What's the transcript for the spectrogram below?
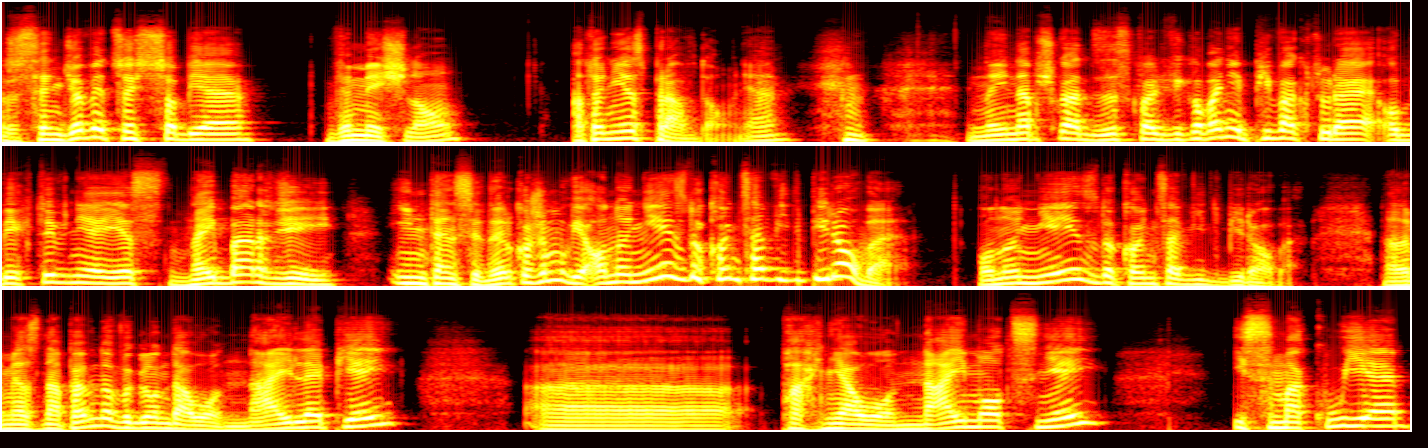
że sędziowie coś sobie wymyślą, A to nie jest prawdą, nie? No i na przykład dyskwalifikowanie piwa, które obiektywnie jest najbardziej intensywne, tylko że mówię, ono nie jest do końca witbirowe. Ono nie jest do końca witbirowe. Natomiast na pewno wyglądało najlepiej, e, pachniało najmocniej i smakuje,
